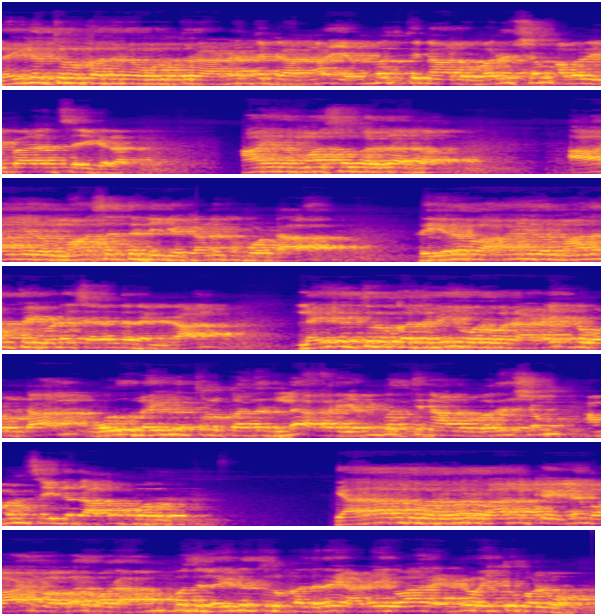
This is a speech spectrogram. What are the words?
லைலத்துல் கதிர ஒருத்தர் அடைஞ்சிட்டார்னா எண்பத்தி நாலு வருஷம் அவர் இபாதத் செய்கிறார். ஆயிரம் மாசங்கிறது அதுதான் ஆயிரம் மாசத்தை நீங்க கணக்கு போட்டா இந்த இரவு ஆயிரம் மாதத்தை விட சிறந்தது என்றால் லைலத்துல் கதிரை ஒருவர் அடைந்து கொண்டால் ஒரு லைலத்துல் கதிரில் அவர் எண்பத்தி நாலு வருஷம் அமல் செய்ததாக பொருள். யாராவது ஒருவர் வாழ்க்கையில வாழ்பவர் ஒரு ஐம்பது லைலத்துல் கதிரை அடைவார் என்று வைத்துக் கொள்வோம்.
